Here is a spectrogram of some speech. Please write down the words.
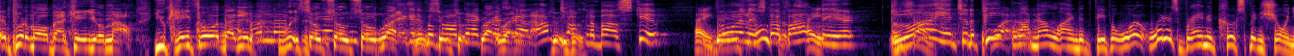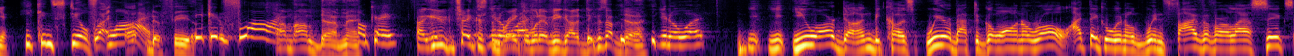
and put them all back in your mouth. You can't throw it back in. I'm not so, so, so, right. Negative about so, Dak right, Prescott. right. I'm talking about Skip hey, throwing this stuff out hey. there lying to the people. What, I'm not lying to the people. What, what has Brandin Cooks been showing you? He can still right fly. Up the field. He can fly. I'm, I'm done, man. Okay. Right, you can take us to break what? or whatever you got to do because I'm done. You know what? You, you, are done because we're about to go on a roll. I think we're going to win five of our last six,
